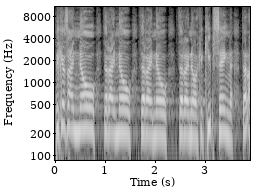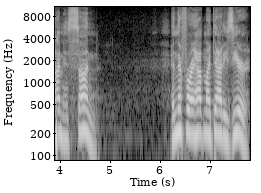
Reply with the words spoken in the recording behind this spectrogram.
Because I know that I know that I know that I know. I could keep saying that, that I'm his son. And therefore, I have my daddy's ear.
